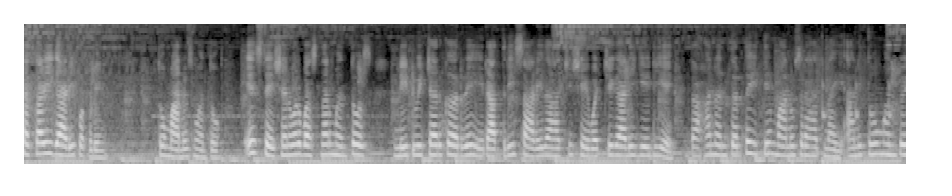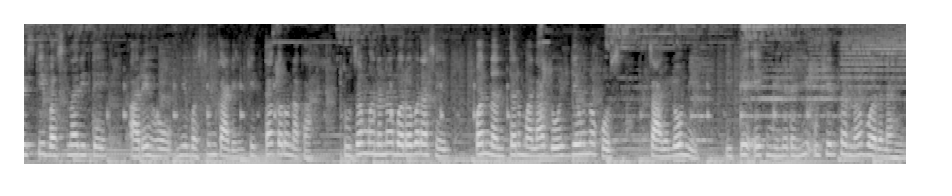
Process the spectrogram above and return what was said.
सकाळी गाडी पकडेन. तो माणूस म्हणतो ए स्टेशनवर बसणार म्हणतोस? नीट विचार कर रे रात्री साडेदहाची शेवटची गाडी गेली आहे. दहा नंतर तर इथे माणूस राहत नाही आणि तू म्हणतोयस की बसणार इथे. अरे हो मी बसून काढेन चिंता करू नका. तुझं म्हणणं बरोबर असेल पण नंतर मला दोष देऊ नकोस. चाललो मी. इथे एक मिनिटही उशीर करणं बरं नाही.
